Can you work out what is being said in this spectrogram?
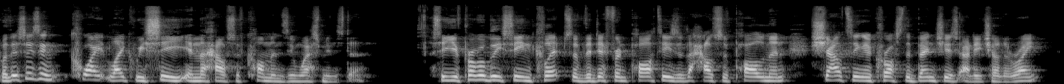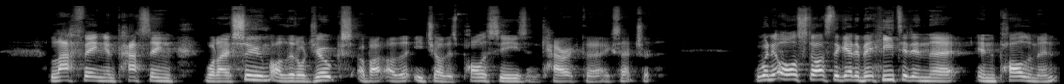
But this isn't quite like we see in the House of Commons in Westminster. So you've probably seen clips of the different parties of the House of Parliament shouting across the benches at each other, right? Laughing and passing what I assume are little jokes about other, each other's policies and character, etc. When it all starts to get a bit heated in the, in Parliament,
